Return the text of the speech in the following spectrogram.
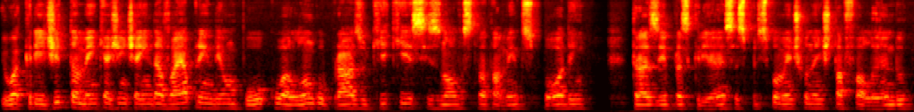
eu acredito também que a gente ainda vai aprender um pouco a longo prazo o que, que esses novos tratamentos podem trazer para as crianças, principalmente quando a gente está falando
